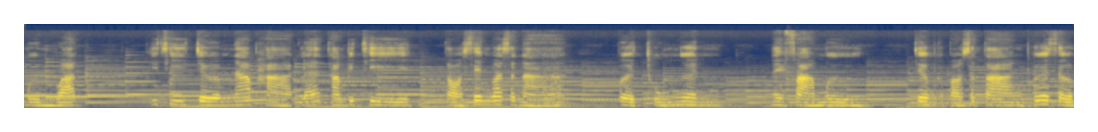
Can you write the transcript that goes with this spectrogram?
หมื่นวัด พิธีเจิมหน้าผากและทำพิธีต่อเส้นวาสนา เปิดถุงเงินในฝ่ามือ เจิมกระเป๋าสตางค์เพื่อเสริม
